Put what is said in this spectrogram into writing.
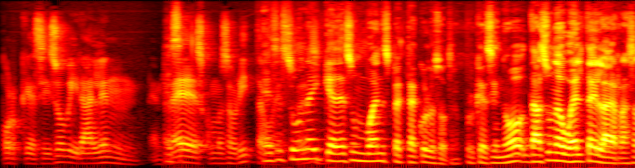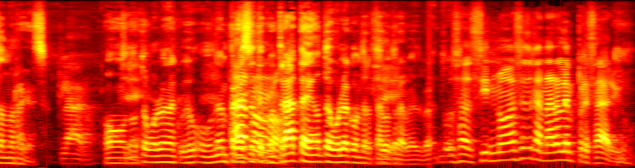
porque se hizo viral en, en Esa- redes como es ahorita. Esa es una y que des un buen espectáculo es otra. Porque si no, das una vuelta y la raza no regresa. Claro. O Sí. no te vuelven a... Una empresa Ah, no, te no. contrata y no te vuelve a contratar Sí. otra vez, ¿verdad? O sea, si no haces ganar al empresario,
